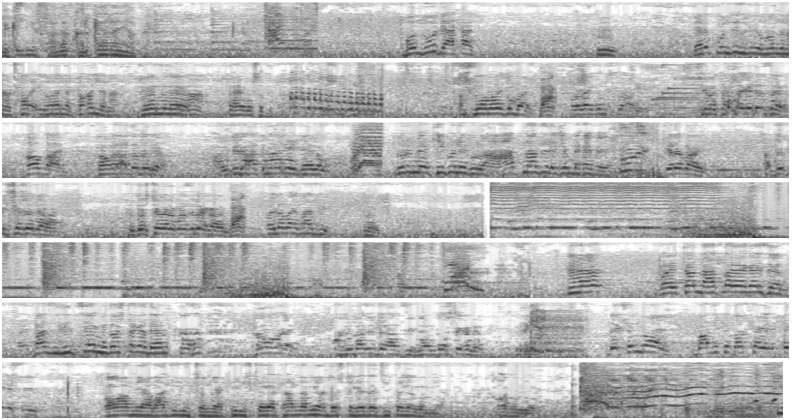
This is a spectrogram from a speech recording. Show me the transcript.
लेकिन ये साला कर क्या रहा है यहाँ पे বন্ধু যে আকাশ হুম এর কোন দিন হলো না ইয়ে টকান জানা শোনেন না হ্যাঁ। হ্যাঁ আমার সাথে আসসালামু আলাইকুম ভাই ওয়ালাইকুম সালাম কি ভাই ঠান্ডা কেটেছে হ্যাঁ ভাই তো আমার হাতে ধরে আমি তো এটা হাতে না নিয়ে খাইলাম ধরু মেয়ে কি কোন এগুলা হাত না ধরে কেমনে খাইবে কে রে ভাই আপনি বিশ্বাস হয় না তো দশ টাকা করে বাজি লাগান হইলো ভাই বাজি হ্যাঁ? ভাই ঠান্ডা হাত লাগা গাইছেন। বাজি দিচ্ছি আমি দশ টাকা দেন। হ্যাঁ ভাই আমি বাজিতে আছি নেন দশ টাকা নেন। দেখছেন ভাই বাজিতে দশ টাকা দিতে গেছি। ও মিয়া বাজি দিচ্ছ মিয়া তিরিশ টাকা ঠান্ডা মিয়া দশ টাকা জিতে গেল মিয়া। হ্যাঁ বলল? কি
